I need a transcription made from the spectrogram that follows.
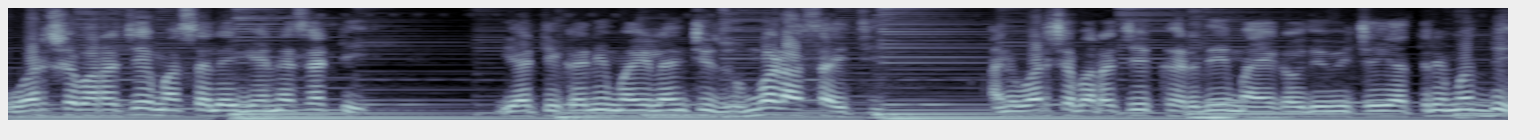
वर्षभराचे मसाले घेण्यासाठी या ठिकाणी महिलांची झुंबड असायची आणि वर्षभराची खरेदी मायगाव देवीच्या यात्रेमध्ये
